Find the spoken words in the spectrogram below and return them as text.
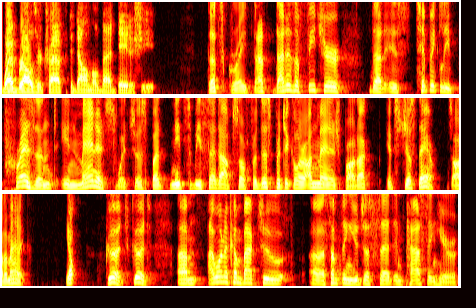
web browser traffic to download that data sheet. That's great. That that is a feature that is typically present in managed switches but needs to be set up. So for this particular unmanaged product, it's just there. It's automatic. Yep. Good, good. Um, I want to come back to uh, something you just said in passing here.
